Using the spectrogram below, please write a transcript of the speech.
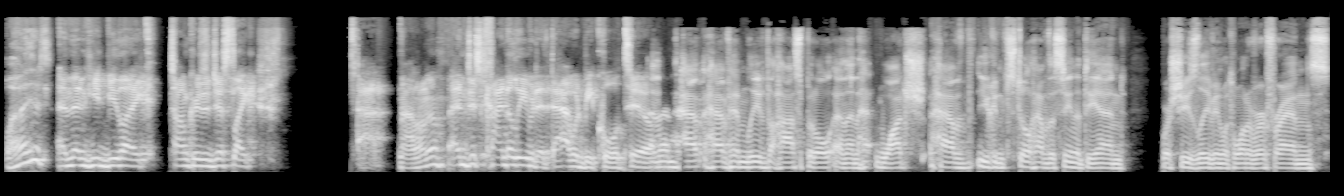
"What?" And then he'd be like, Tom Cruise would just like I, I don't know, and just kind of leave it at that would be cool too. and then have have him leave the hospital, and then ha- watch have you can still have the scene at the end where she's leaving with one of her friends,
